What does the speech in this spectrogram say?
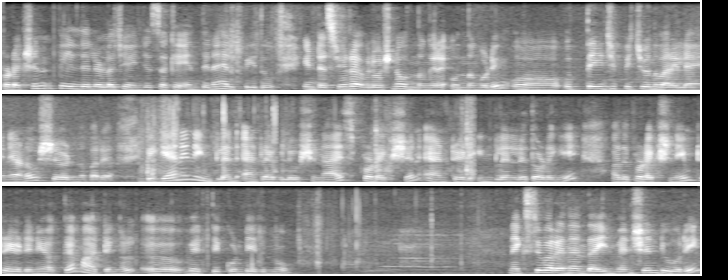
പ്രൊഡക്ഷൻ ഫീൽഡിലുള്ള ചേഞ്ചസൊക്കെ എന്തിനെ ഹെൽപ്പ് ചെയ്തു? ഇൻഡസ്ട്രിയൽ റെവല്യൂഷനെ ഒന്നും ഒന്നും കൂടി ഉത്തേജിപ്പിച്ചു എന്ന് പറയില്ല. അതിനെയാണ് ഉഷേഡ് എന്ന് പറയുക began in England and revolutionise production and trade ഇംഗ്ലണ്ടിൽ തുടങ്ങി. അത് പ്രൊഡക്ഷനെയും ട്രേഡിനെയും ഒക്കെ മാറ്റങ്ങൾ വരുത്തിക്കൊണ്ടിരുന്നു. നെക്സ്റ്റ് പറയുന്നത് എന്താ? Invention during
